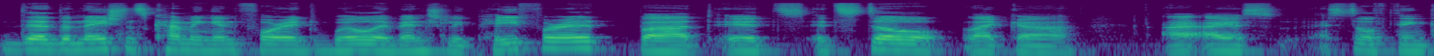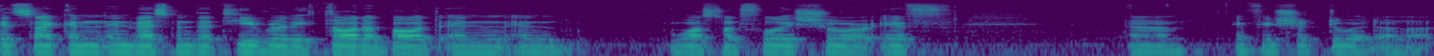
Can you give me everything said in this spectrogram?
the donations coming in for it will eventually pay for it, but it's it's still like a. I, I, I still think it's like an investment that he really thought about and, and was not fully sure if um, if you should do it or not.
